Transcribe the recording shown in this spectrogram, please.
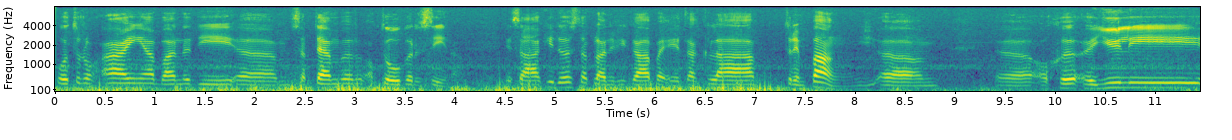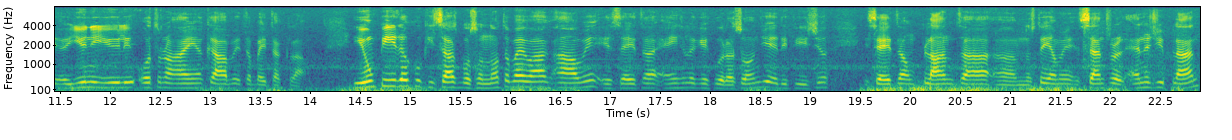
otro anja banda di um, september oktober sina. E aquí, dus ta planifica pa eta klaar trimpang um, uh, eh, och, uh, juli juni juli otro anja kabe eta bij te. Y un pido que quizás vos no te vais a ver, es esta ángel que corazón de edificio, es esta un planta, um, eh, nos llama Central Energy Plant,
